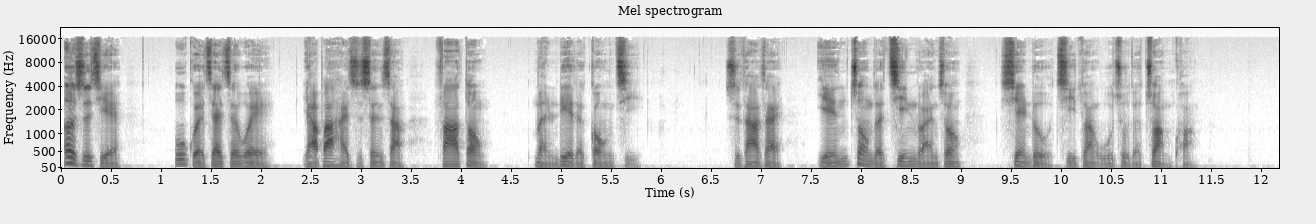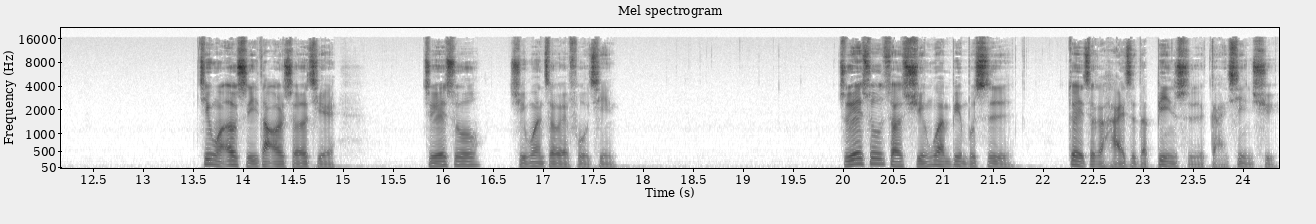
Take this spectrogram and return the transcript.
二十节，污鬼在这位哑巴孩子身上发动猛烈的攻击，使他在严重的痉挛中陷入极端无助的状况。经文二十一到二十二节，主耶稣询问这位父亲。主耶稣的询问并不是对这个孩子的病史感兴趣，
